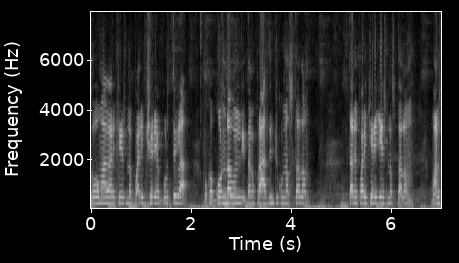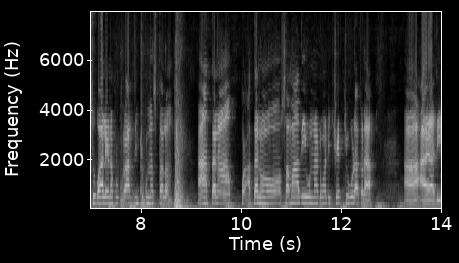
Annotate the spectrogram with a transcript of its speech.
తోమగారు చేసిన పరిచర్య గుర్తుగా ఒక కొండ ఉంది. తను ప్రార్థించుకున్న స్థలం తను పరిచర్య చేసిన స్థలం మనసు బాగాలేనప్పుడు ప్రార్థించుకున్న స్థలం. తన తను సమాధి ఉన్నటువంటి చర్చి కూడా అక్కడ అది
